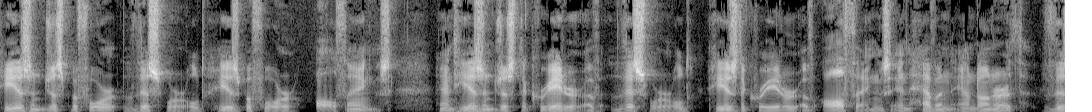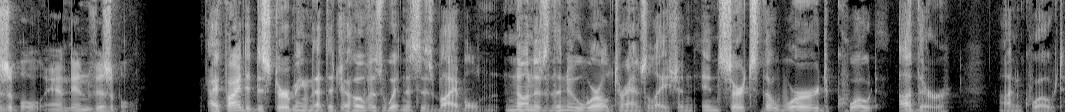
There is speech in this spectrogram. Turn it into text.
He isn't just before this world, He is before all things. And He isn't just the creator of this world, He is the creator of all things in heaven and on earth, visible and invisible. I find it disturbing that the Jehovah's Witnesses Bible, known as the New World Translation, inserts the word, quote, other, unquote,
